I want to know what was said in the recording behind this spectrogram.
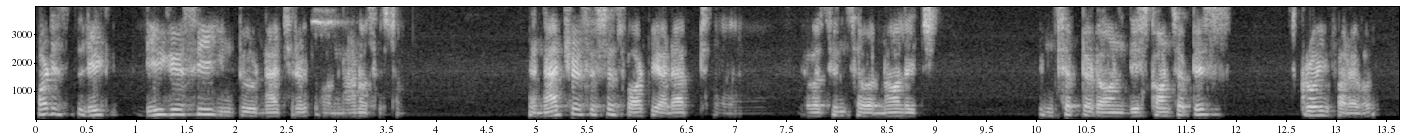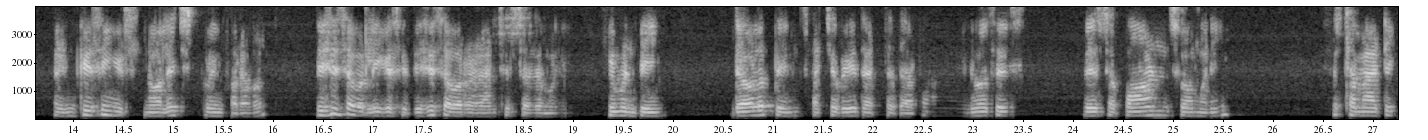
What is leg- legacy into natural or nanosystem? The natural systems what we adapt uh, ever since our knowledge incepted on this concept is growing forever and increasing its knowledge growing forever. This is our legacy this is our ancestor the human being developed in such a way that uh, universe is based upon so many systematic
